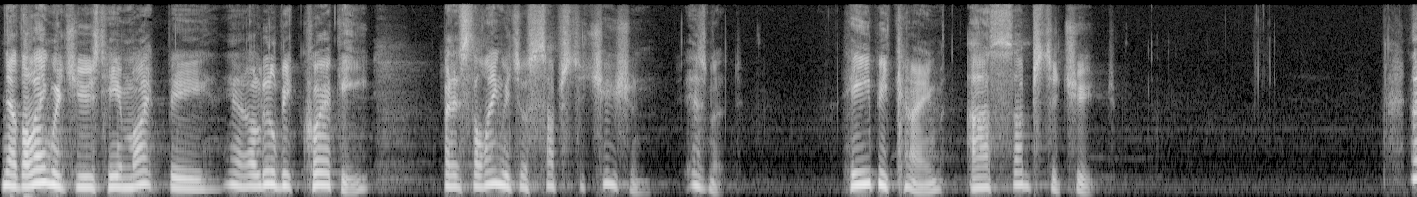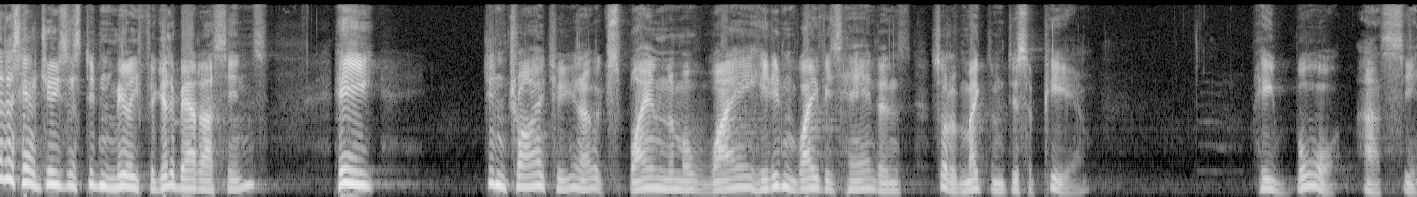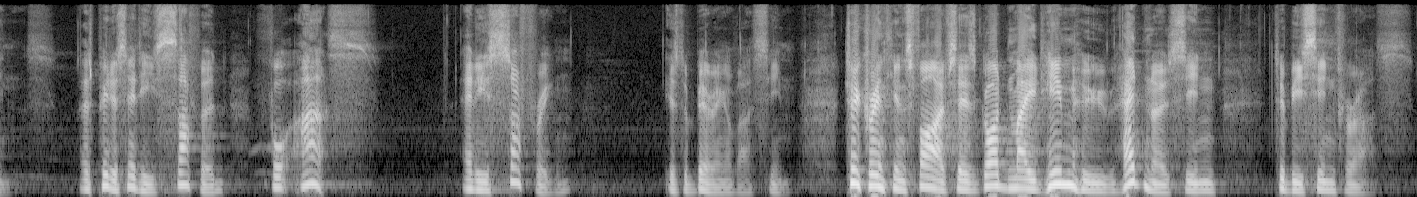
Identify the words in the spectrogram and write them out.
Now, the language used here might be you know, a little bit quirky, but it's the language of substitution, isn't it? He became our substitute. Notice how Jesus didn't merely forget about our sins. He didn't try to, you know, explain them away. He didn't wave his hand and sort of make them disappear. He bore our sins as Peter said, he suffered for us. And his suffering is the bearing of our sin. 2 Corinthians 5 says, God made him who had no sin to be sin for us.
